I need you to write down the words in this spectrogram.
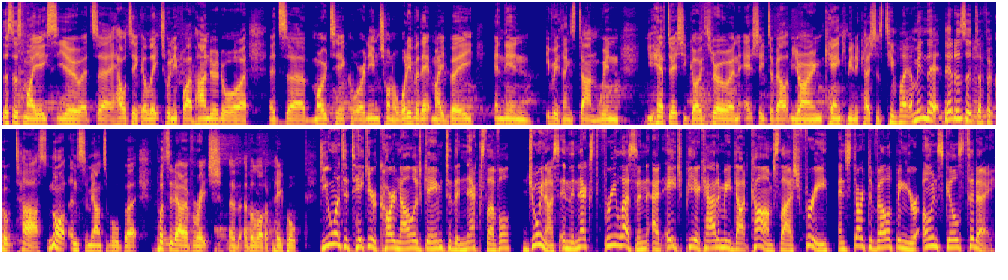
this is my ECU. It's a Haltech Elite 2500 or it's a Motec or an Emtron or whatever that may be. And then everything's done. When you have to actually go through and actually develop your own CAN communications template, I mean, that, that is a difficult task, not insurmountable, but puts it out of reach of, of a lot of people. Do you want to take your car knowledge game to the next level? Join us in the next free lesson at hpacademy.com slash free and start developing your own skills today.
